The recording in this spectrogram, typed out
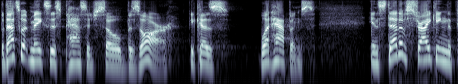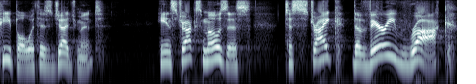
But that's what makes this passage so bizarre, because what happens? Instead of striking the people with his judgment, he instructs Moses to strike the very rock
